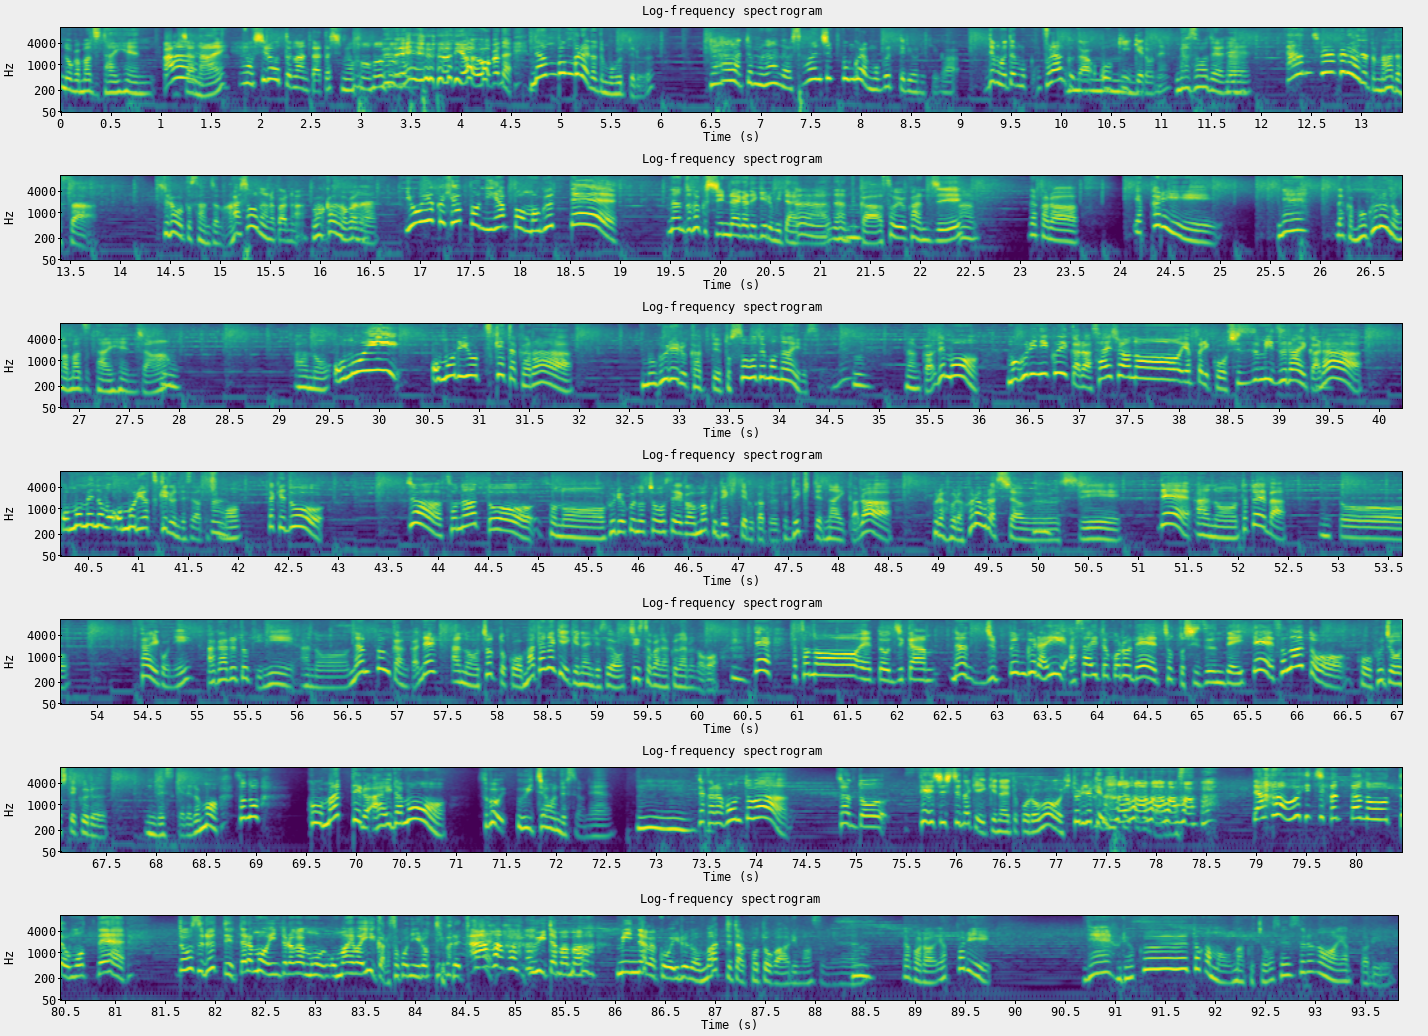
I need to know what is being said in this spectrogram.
のがまず大変じゃない？もう素人なんて私も。いやわかんない。何本ぐらいだって潜ってる？いやーでもなんだろう30分ぐらい潜ってるような気が。でもでもブランクが大きいけどね。まあそうだよね、うん30ぐらいだとまださ素人さんじゃない？あそうなのかな？わかんないわかんない、ようやく100本200本潜ってなんとなく信頼ができるみたいな、うん。なんかそういう感じ、うん。だからやっぱりねなんか潜るのがまず大変じゃん、うんあの重い重りをつけたから潜れるかっていうとそうでもないですよね、うん。なんかでも潜りにくいから最初あのやっぱりこう沈みづらいから重めの重りをつけるんですよ私も、だけどじゃあその後その浮力の調整がうまくできてるかというとできてないからフラフラフラフラしちゃうし、であの例えば、うん、と最後に上がる時にあの何分間かねあのちょっとこう待たなきゃいけないんですよ窒素がなくなるのを。うんでその、えっと時間なん10分ぐらい浅いところでちょっと沈んでいてその後こう浮上してくるんですけれどもそのこう待ってる間もすごい浮いちゃうんですよね。うんうんだから本当はちゃんと停止してなきゃいけないところを一人だけ浮いちゃったことあります。で、あー浮いちゃったのって思って、どうするって言ったらもうイントラがもうお前はいいからそこにいろって言われて、浮いたままみんながこういるのを待ってたことがありますね。うんだからやっぱり、ね、浮力とかもうまく調整するのはやっぱり、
